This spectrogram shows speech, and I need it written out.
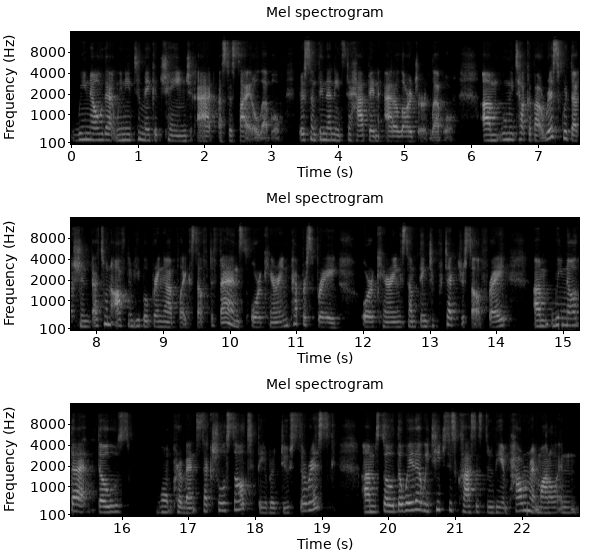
we know that we need to make a change at a societal level. There's something that needs to happen at a larger level. Um, when we talk about risk reduction, that's when often people bring up like self defense or carrying pepper spray or carrying something to protect yourself, right? Um, we know that those won't prevent sexual assault, they reduce the risk. Um, so the way that we teach these classes through the empowerment model and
